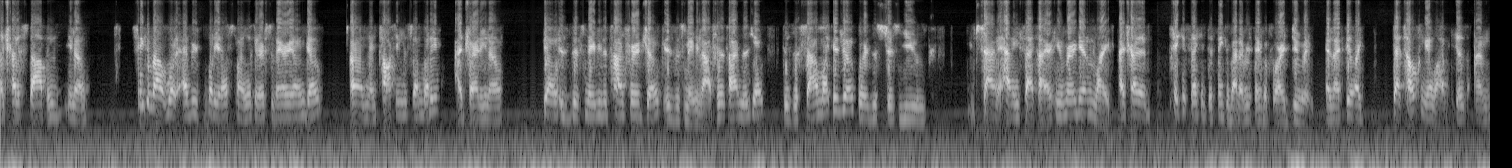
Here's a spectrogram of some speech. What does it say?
I try to stop and, you know, think about what everybody else might look at our scenario and go, um, talking to somebody, I try to, you know, yo, is this maybe the time for a joke? Is this maybe not for the time for a joke? Does this sound like a joke, or is this just you having satire humor again? Like, I try to take a second to think about everything before I do it, and I feel like that's helped me a lot because I'm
